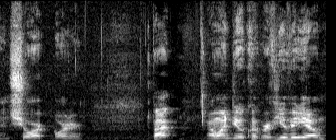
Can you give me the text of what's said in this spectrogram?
in short order. But I want to do a quick review video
